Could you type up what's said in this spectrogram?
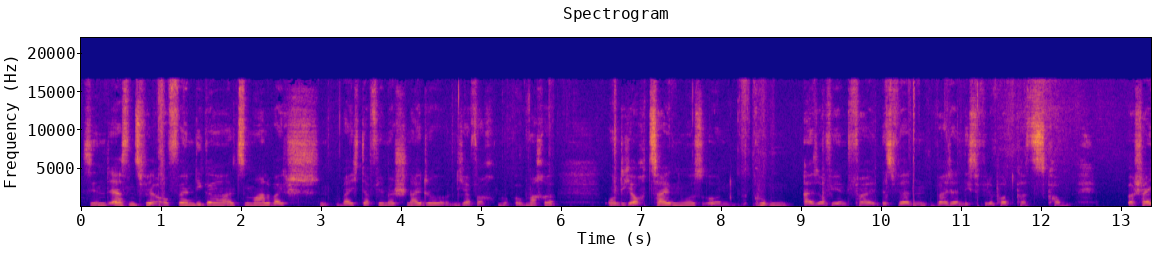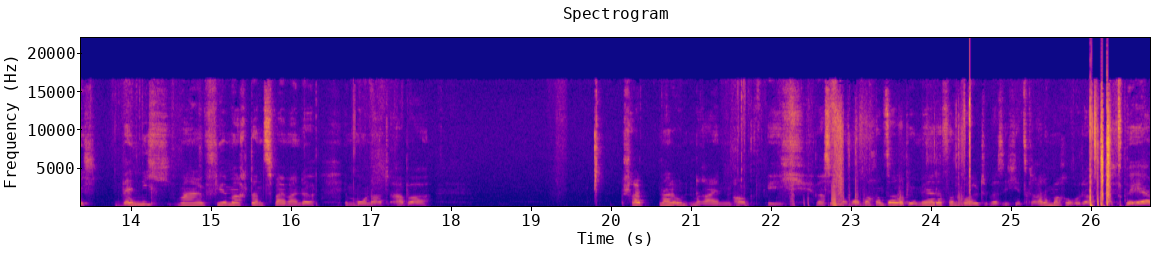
sie sind erstens viel aufwendiger als normale, weil ich, weil ich da viel mehr schneide und nicht einfach mache und ich auch zeigen muss und gucken. Also auf jeden Fall, es werden weiterhin nicht so viele Podcasts kommen. Wahrscheinlich, wenn ich mal viel mache, dann zweimal im Monat, aber schreibt mal unten rein, ob ich, was ich nochmal machen soll, ob ihr mehr davon wollt, was ich jetzt gerade mache, oder ihr eher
